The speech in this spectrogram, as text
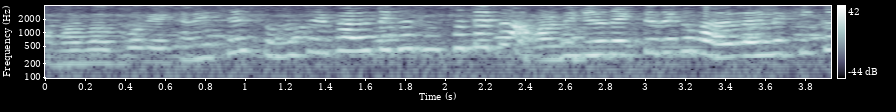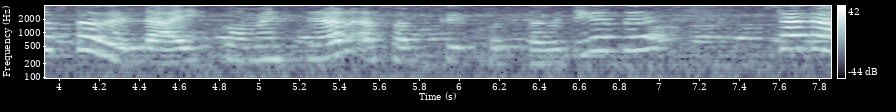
আমার বকবক এখানেই শেষ। তোমরা ভালো থেকো, সুস্থ থেকো। আমার ভিডিও দেখতে দেখো, ভালো লাগলে কি করতে হবে? লাইক কমেন্ট শেয়ার আর সাবস্ক্রাইব করতে হবে, ঠিক আছে? টাটা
